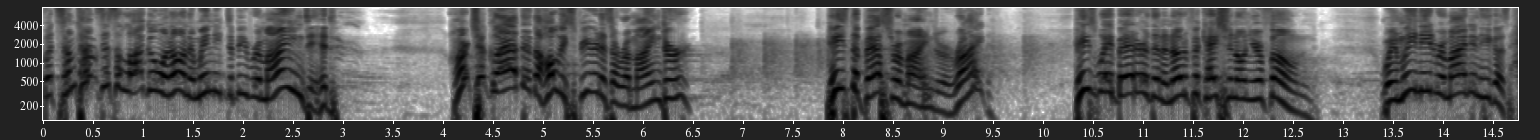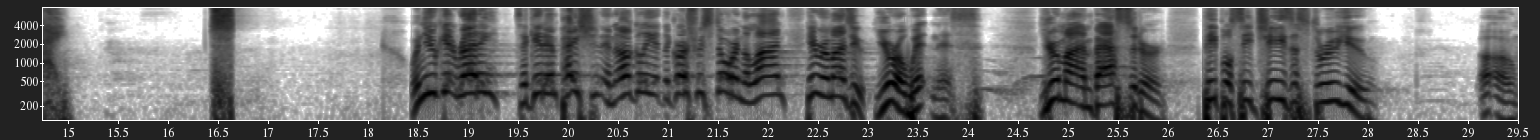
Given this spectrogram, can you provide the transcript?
But sometimes there's a lot going on and we need to be reminded. Aren't you glad that the Holy Spirit is a reminder? He's the best reminder, right? He's way better than a notification on your phone. When we need reminding, he goes, hey. When you get ready to get impatient and ugly at the grocery store in the line, he reminds you, you're a witness. You're my ambassador. People see Jesus through you. Uh oh.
